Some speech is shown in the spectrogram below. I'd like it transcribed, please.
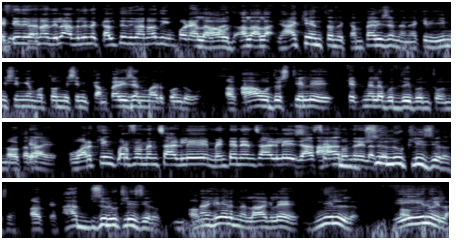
ಕೆಟ್ಟಿದ್ವಿ ಅನ್ನೋದಿಲ್ಲ ಅದರಿಂದ ಕಲ್ತಿದ್ವಿ ಅನ್ನೋದು ಇಂಪಾರ್ಟೆಂಟ್ ಅಲ್ಲ ಹೌದು. ಅಲ್ಲ ಅಲ್ಲ ಯಾಕೆ ಅಂತಂದ್ರೆ ಕಂಪ್ಯಾರಿಸನ್ ಯಾಕೆ ಈ ಮಿಷಿನ್ಗೆ ಮತ್ತೊಂದು ಮಿಷಿನ್ ಕಂಪ್ಯಾರಿಸನ್ ಮಾಡ್ಕೊಂಡು. ಆ ದೃಷ್ಟಿಯಲ್ಲಿ ಕೆಟ್ಟ ಮೇಲೆ ಬುದ್ಧಿ ಬಂತು ಅನ್ನೋ ತರ ವರ್ಕಿಂಗ್ ಪರ್ಫಾರ್ಮೆನ್ಸ್ ಆಗ್ಲಿ ಮೇಂಟೆನೆನ್ಸ್ ಆಗ್ಲಿ ಜಾಸ್ತಿ ತೊಂದ್ರೆ ಇಲ್ಲ absolutely zero sir absolutely zero ನಾನು ಹೇಳಿದ್ನಲ್ಲ ಆಗ್ಲೇ ನಿಲ್ ಏನು ಇಲ್ಲ.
